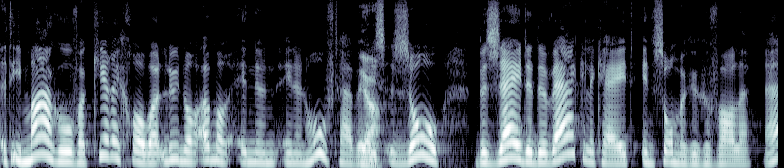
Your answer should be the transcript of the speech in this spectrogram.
het imago van Kierkegaard, wat nu nog immer in hun, in hun hoofd hebben, is zo bezijden de werkelijkheid in sommige gevallen. Hè?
